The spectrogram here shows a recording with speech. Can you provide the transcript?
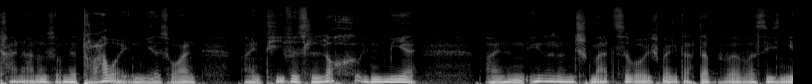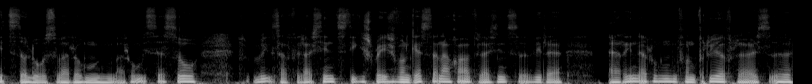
keine Ahnung, so eine Trauer in mir, so ein, ein tiefes Loch in mir, einen inneren Schmerz, wo ich mir gedacht habe, was ist denn jetzt da los? Warum, warum ist das so? Wie gesagt, vielleicht sind es die Gespräche von gestern auch, vielleicht sind es wieder Erinnerungen von früher, vielleicht, äh,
